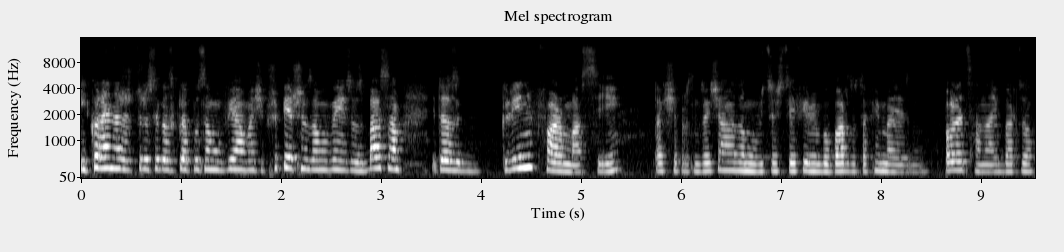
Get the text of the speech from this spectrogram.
i kolejna rzecz, którą z tego sklepu zamówiłam właśnie przy pierwszym zamówieniu to jest balsam i to jest Green Pharmacy. Tak się prezentuje. Chciałam zamówić coś z tej firmy, bo bardzo ta firma jest polecana i bardzo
